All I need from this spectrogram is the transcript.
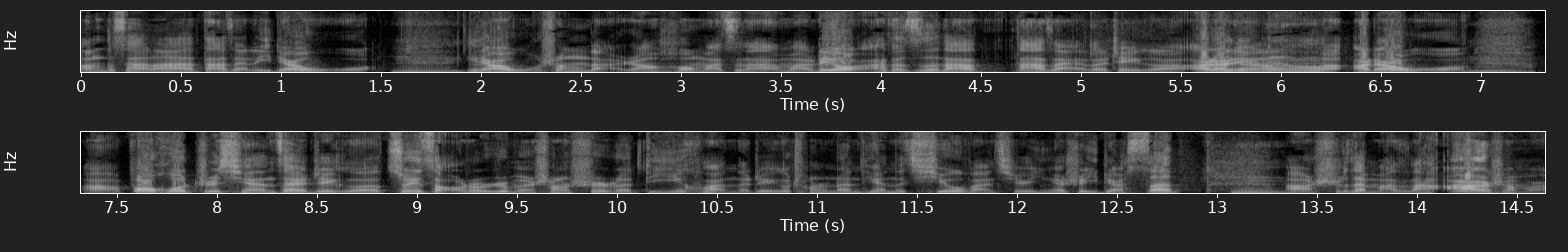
昂克赛拉搭载了1.5。嗯一点五升的，然后马自达马六阿特兹搭搭载的这个二点零2.0和二点五嗯啊，包括之前在这个最早时候日本上市的第一款的这个创世蓝天的汽油版，其实应该是一点三嗯啊，是在马自达二上面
